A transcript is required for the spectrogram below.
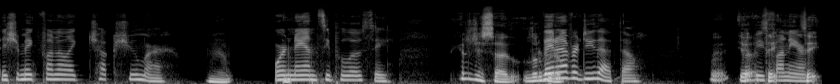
they should make fun of like Chuck Schumer Yeah. or Nancy Pelosi. We gotta just a little They bit. of- never do that though. Uh, It'd be they, funnier. They,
